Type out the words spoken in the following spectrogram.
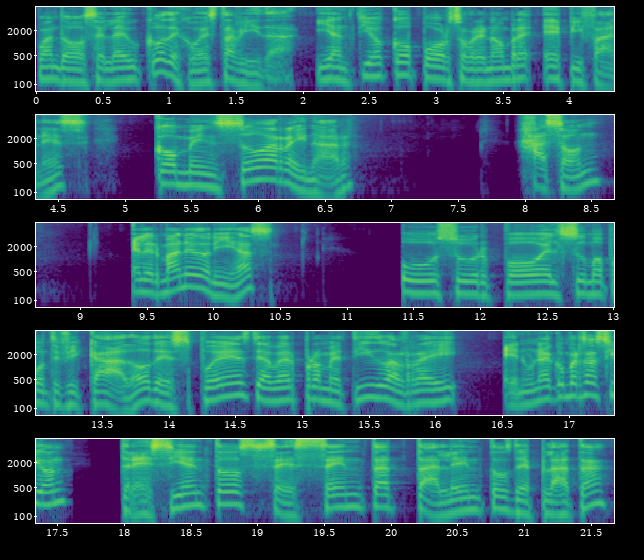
Cuando Seleuco dejó esta vida y Antíoco, por sobrenombre Epifanes, comenzó a reinar, Jasón, el hermano de Onías, usurpó el sumo pontificado después de haber prometido al rey en una conversación 360 talentos de plata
